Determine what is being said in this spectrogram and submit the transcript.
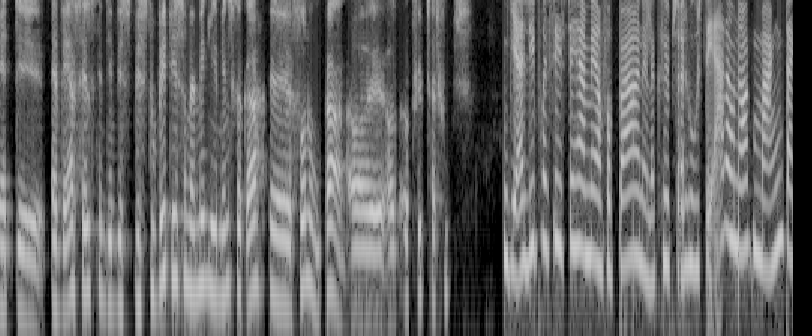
at, øh, at være selvstændig, hvis, hvis du ved det, som almindelige mennesker gør, øh, få nogle børn og, øh, og, og købe dig et hus. Ja, lige præcis det her med at få børn eller købe sig et hus, det er der jo nok mange, der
